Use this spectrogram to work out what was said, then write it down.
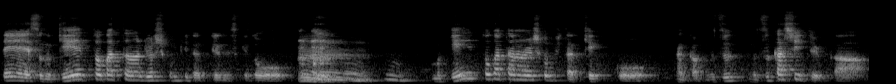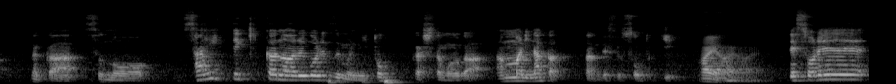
てそのゲート型の量子コンピューターやってるんですけど、うんゲート型の量子コンピューターって結構なんかむず難しいというかなんかその最適化のアルゴリズムに特化したものがあんまりなかったんですよその時。はいはいはいでそれ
